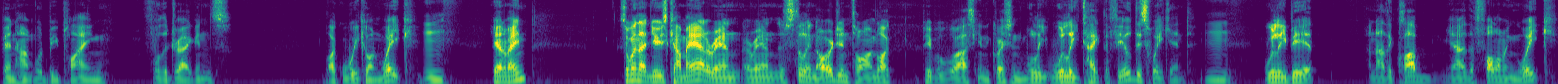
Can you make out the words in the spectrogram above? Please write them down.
Ben Hunt would be playing for the Dragons, like week on week. Mm. You know what I mean? So when that news come out around around, still in Origin time. Like people were asking the question, will he will he take the field this weekend? Mm. Will he be at another club? You know, the following week.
